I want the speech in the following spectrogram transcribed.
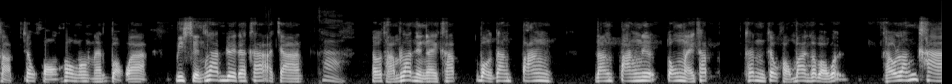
ศัพท์เจ้าของห้องห้องนั้น บอกว่ามีเสียงลั่นด้วยนะคะ อาจารย์ค่ะเราถามลั่นยังไงครับเขาบอกดังปัง ดังปังเนี่ยตรงไหนครับ ท่านเจ้าของบ้านเขาบอกว่าแถวหลังคา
